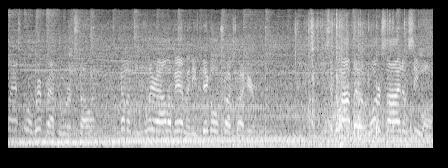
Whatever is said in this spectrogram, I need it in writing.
Class four riprap that we're installing, coming from Calera, Alabama, in these big old trucks right here. This will go out the water side of the seawall,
